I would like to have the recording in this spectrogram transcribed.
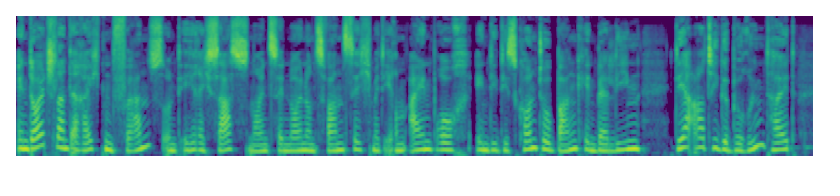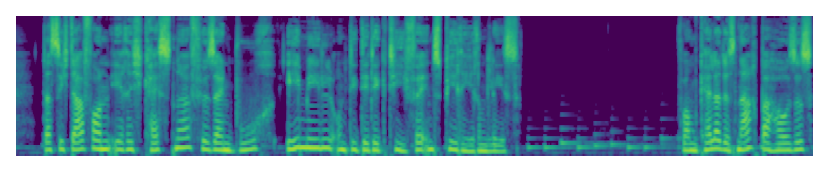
In Deutschland erreichten Franz und Erich Sass 1929 mit ihrem Einbruch in die Diskonto Bank in Berlin derartige Berühmtheit, dass sich davon Erich Kästner für sein Buch Emil und die Detektive inspirieren ließ. Vom Keller des Nachbarhauses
